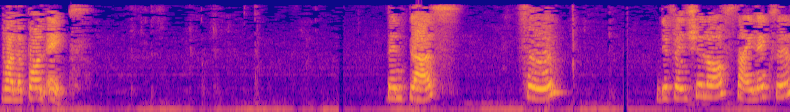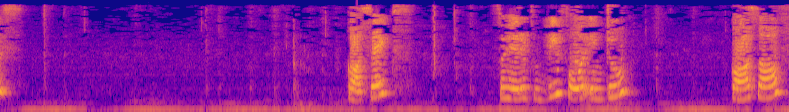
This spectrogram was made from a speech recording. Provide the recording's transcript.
1 upon x. Then plus 4 differential of sin x is cos x. So here it would be 4 into cos of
